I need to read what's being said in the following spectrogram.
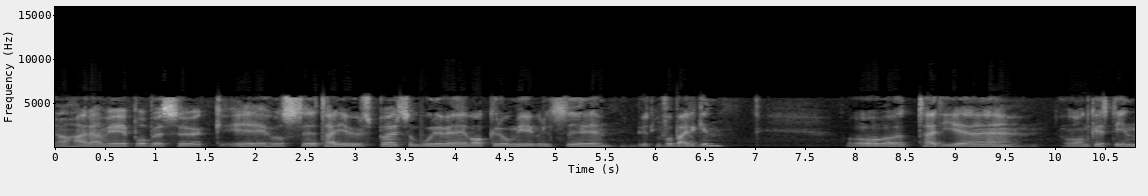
Ja, her er vi på besøk eh, hos eh, Terje Ulsberg, som bor i vakre omgivelser utenfor Bergen. Og Terje og Ann-Kristin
